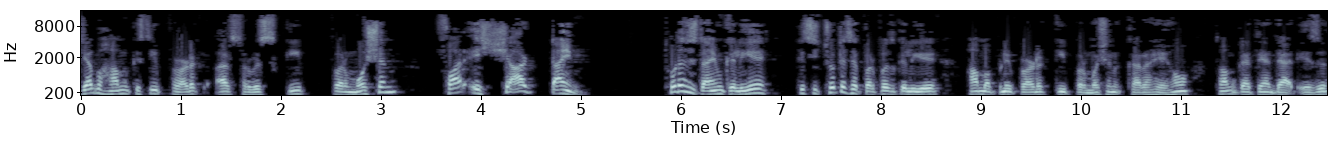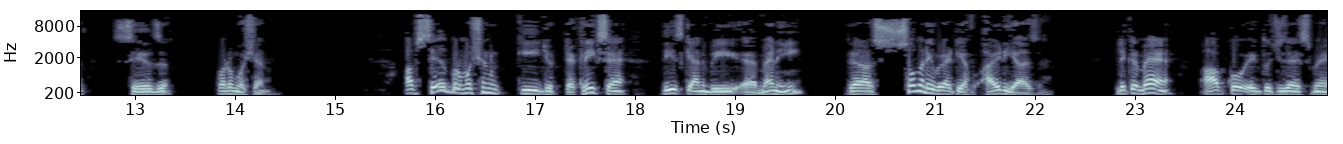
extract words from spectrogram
جب ہم کسی پروڈکٹ اور سروس کی promotion for a short time تھوڑے سے ٹائم کے لیے کسی چھوٹے سے پرپز کے لیے ہم اپنے پروڈکٹ کی پرموشن کر رہے ہوں تو ہم کہتے ہیں دیٹ از سیلز پروموشن اب سیلز پروموشن کی جو ٹیکنیکس ہیں these can be many there are so many variety of ideas لیکن میں آپ کو ایک دو چیزیں اس میں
